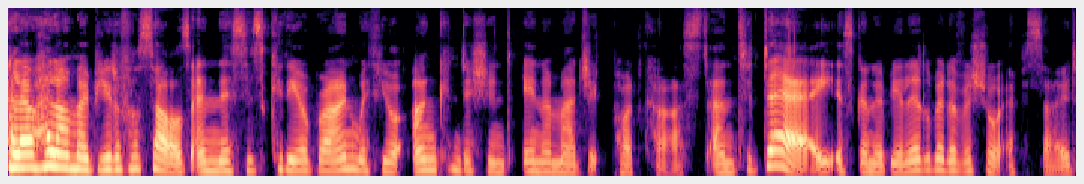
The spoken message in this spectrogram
Hello, hello, my beautiful souls. And this is Kitty O'Brien with your Unconditioned Inner Magic podcast. And today is going to be a little bit of a short episode.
